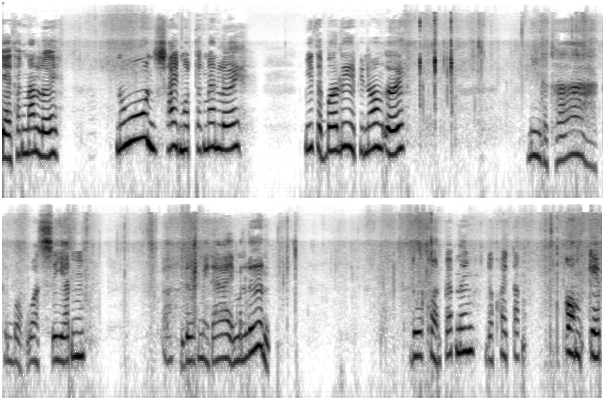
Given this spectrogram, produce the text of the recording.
หญ่ๆทั้งนั้นเลย นู่นใช่หมดทั้งนั้นเลย มีแต่เบอร์รี่พี่น้องเอ้ยนี่แหละค่ะถึงบอกว่าเซียนเดินไม่ได้มันลื่น ดูก่อนแป๊บนึงเดี๋ยวค่อยตั้งกล้องเก็บ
